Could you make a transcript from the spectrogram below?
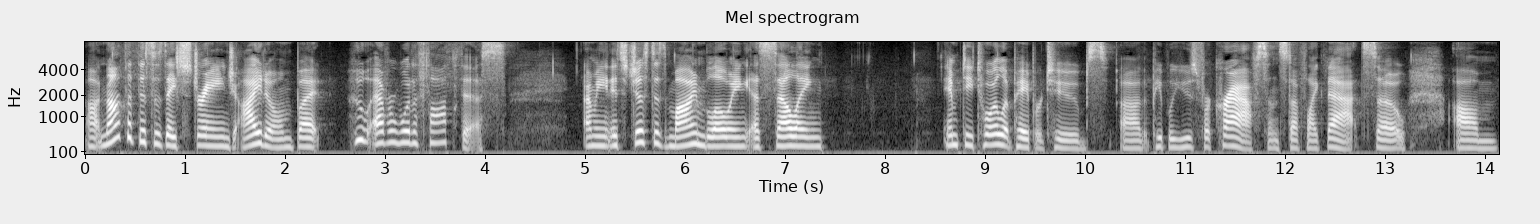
Uh, not that this is a strange item, but whoever would have thought this? I mean, it's just as mind blowing as selling empty toilet paper tubes uh, that people use for crafts and stuff like that. So, um,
